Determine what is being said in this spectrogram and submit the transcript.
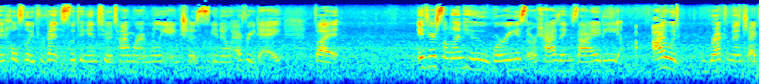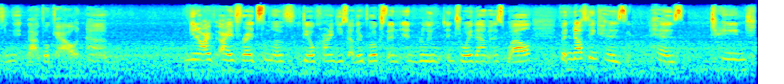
and hopefully prevent slipping into a time where I'm really anxious, you know, every day. But if you're someone who worries or has anxiety, I would recommend checking that book out. Um, you know, I've, I've read some of Dale Carnegie's other books and, and really enjoy them as well, but nothing has has changed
